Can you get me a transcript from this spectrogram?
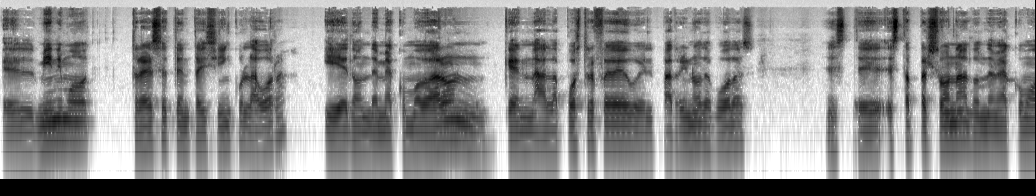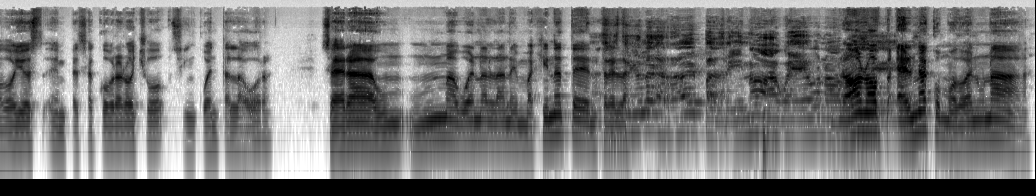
el mínimo 3.75 la hora y donde me acomodaron, que en- a la postre fue el padrino de bodas, este, esta persona donde me acomodó, yo empecé a cobrar 8.50 la hora. O sea, era un- una buena lana. Imagínate entre Así la... yo la agarraba de padrino, a huevo, no. No, no, pues, él me acomodó en una,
